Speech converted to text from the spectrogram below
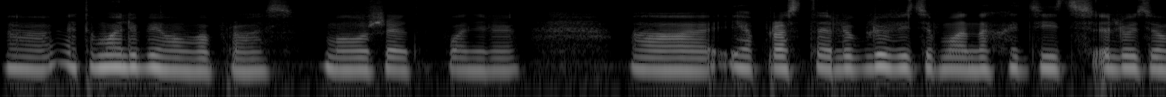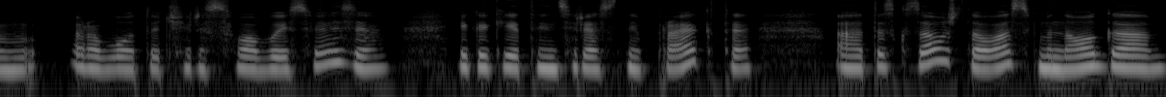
А, это мой любимый вопрос. Мы уже это поняли. А, я просто люблю, видимо, находить людям работу через слабые связи и какие-то интересные проекты. А, ты сказала, что у вас много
